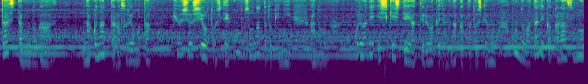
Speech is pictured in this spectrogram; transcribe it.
う出したものがなくなったらそれをまた吸収しようとして今度そうなった時にあのこれはね意識してやってるわけではなかったとしても今度は誰かからその、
